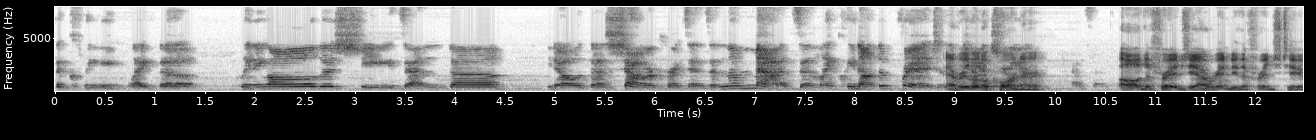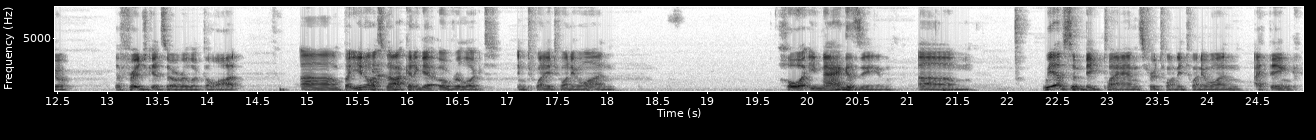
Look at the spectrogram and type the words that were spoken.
the cleaning, like the cleaning all the sheets and the you know the shower curtains and the mats and like clean out the fridge and the Every little corner. Oh, the fridge. Yeah, we're gonna do the fridge too. The fridge gets overlooked a lot. Um, but you know, it's not gonna get overlooked in 2021. Hawaii Magazine. Um, we have some big plans for 2021. I think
